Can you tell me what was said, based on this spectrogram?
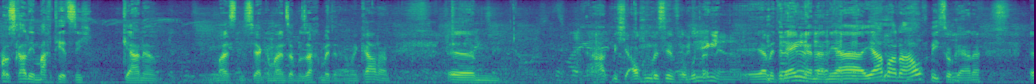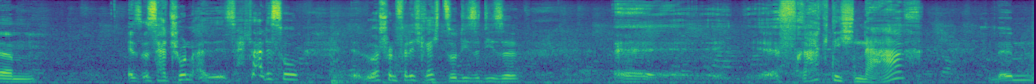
Australien macht jetzt nicht gerne meistens ja gemeinsame Sachen mit den Amerikanern. Ähm, hat mich auch ein bisschen verwundert. Engländern. Ja, mit den Engländern, ja, ja, aber da auch nicht so gerne. Ähm, es ist halt schon, es hat alles so, du hast schon völlig recht, so diese, diese, äh, fragt nicht nach, ähm,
